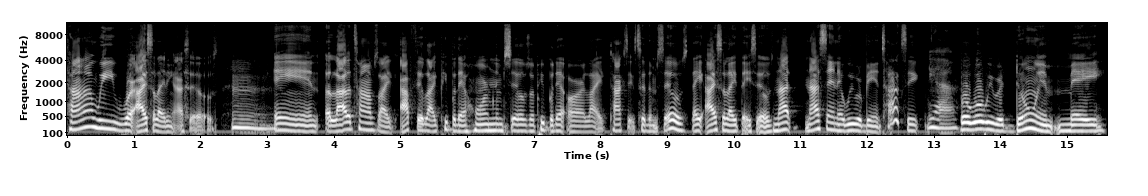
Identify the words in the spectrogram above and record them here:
time we were isolating ourselves mm. and a lot of times like i feel like people that harm themselves or people that are like toxic to themselves they isolate themselves not not saying that we were being toxic Yeah. but what we were doing may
